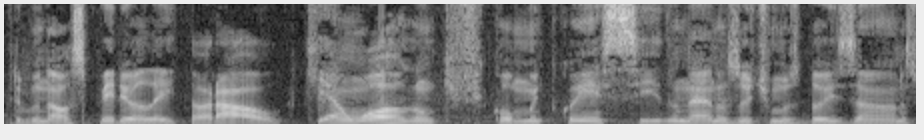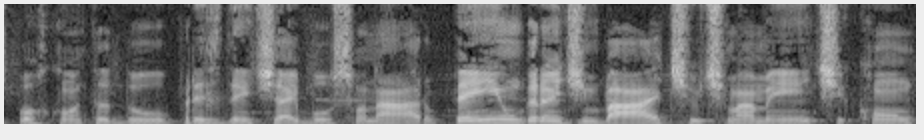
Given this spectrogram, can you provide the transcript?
Tribunal Superior Eleitoral, que é um órgão que ficou muito conhecido, né, nos últimos dois anos por conta do presidente Jair Bolsonaro. Tem um grande embate ultimamente com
